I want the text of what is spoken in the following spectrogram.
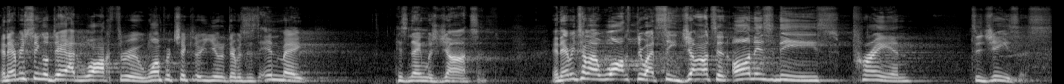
And every single day I'd walk through one particular unit, there was this inmate, his name was Johnson. And every time I walked through, I'd see Johnson on his knees praying to Jesus.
